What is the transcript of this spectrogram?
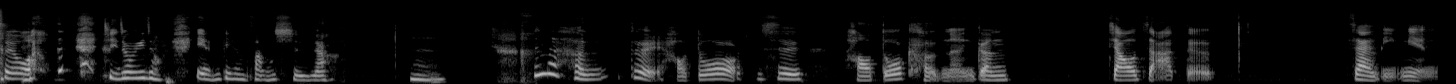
所以我 其中一种演变方式这样，嗯，真的很。对，好多就是好多可能跟交杂的在里面，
